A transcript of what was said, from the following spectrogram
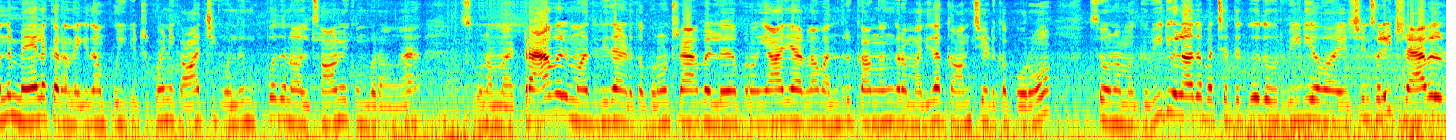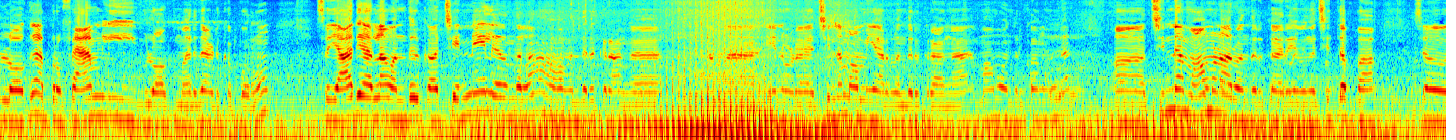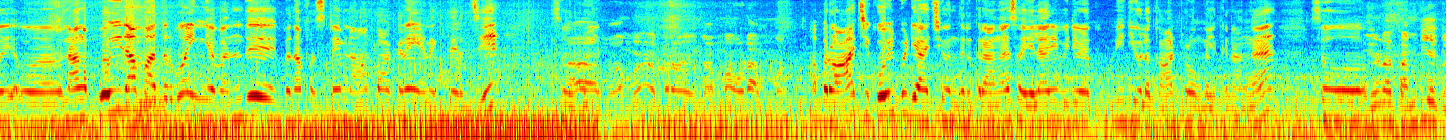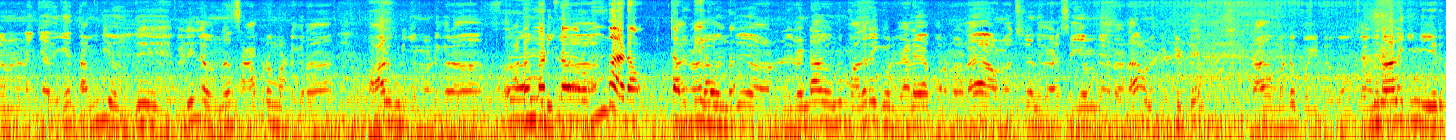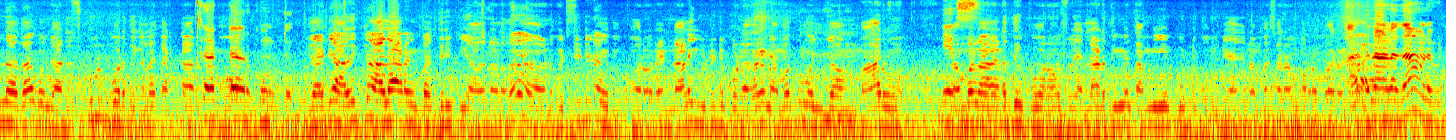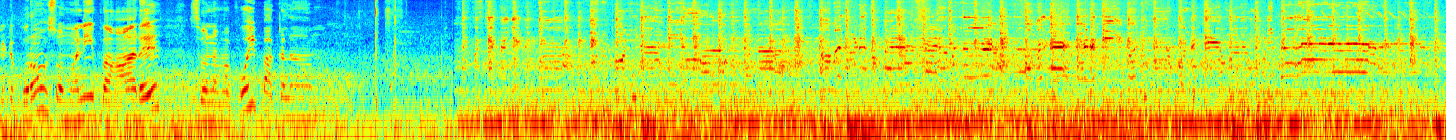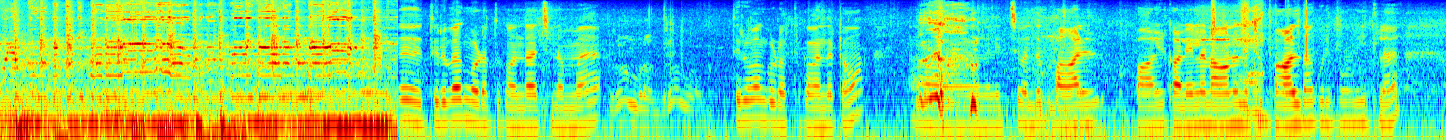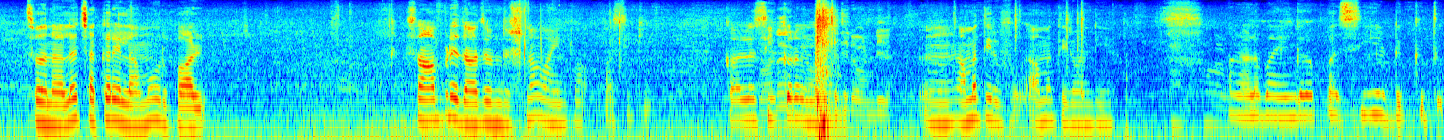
வந்து மேலக்கரந்தைக்கு தான் போய்கிட்டு இருக்கோம் இன்றைக்கி ஆட்சிக்கு வந்து முப்பது நாள் சாமி கும்பிட்றாங்க ஸோ நம்ம ட்ராவல் மாதிரி தான் எடுக்க போகிறோம் ட்ராவலு அப்புறம் யார் யாரெல்லாம் வந்திருக்காங்கங்கிற மாதிரி தான் காமிச்சு எடுக்க போகிறோம் ஸோ நமக்கு வீடியோ இல்லாத பட்சத்துக்கு இது ஒரு வீடியோ ஆயிடுச்சுன்னு சொல்லி ட்ராவல் விலாகு அப்புறம் ஃபேமிலி விலாக் மாதிரி தான் எடுக்க போகிறோம் ஸோ யார் யாரெல்லாம் வந்திருக்கா? சென்னையில இருந்தெல்லாம் வந்திருக்கிறாங்க. நம்ம என்னோட சின்ன மாமியார் வந்திருக்கிறாங்க. மாமா வந்திருக்காங்கல்ல? சின்ன மாமனார் வந்திருக்காரு இவங்க சித்தப்பா. ஸோ நாங்கள் போய் தான் பார்த்துருக்கோம். இங்கே வந்து இப்போ தான் ஃபஸ்ட் டைம் நான் பார்க்குறேன் எனக்கு தெரிஞ்சு. ஸோ மாமா அப்புறம் எங்க அம்மாவோட அம்மா. அப்புறம் ஆச்சி கோயில்பட்டி ஆச்சி வந்திருக்கிறாங்க. ஸோ எல்லாரையும் வீடியோ வீடியோவில் காட்டுறோம் உங்களுக்கு நாங்கள் ஸோ என்னடா தம்பியை காணும் நினைக்காதீங்க. தம்பி வந்து வெளியில வந்தா சாப்பிட மாட்டேங்கிறான் பால் குடிக்க மாட்டேங்கிறான். ரொம்ப இடம் தம்பி வந்து ரெண்டாவது வந்து மதுரைக்கு ஒரு வேலையா போறனால அவனை வச்சுட்டு அந்த வேலை செய்ய முடியாதனால அவனை விட்டுட்டு நாங்க மட்டும் போயிட்டு இருக்கோம். கொஞ்ச நாளைக்கு இங்க இருந்தாதான் கொஞ்சம் அந்த ஸ்கூல் போறதுக்கெல்லாம் கரெக்டா கரெக்டாக இருக்கும் இருக்கும்ட்டு. இல்லாட்டி அதுக்கும் அழ ஆரம்பிப்பா திருப்பி அதனால தான் அவனை விட்டுட்டு நாங்கள் இப்போ போகிறோம் ரெண்டு நாளைக்கு விட்டுட்டு போனால் நமக்கும் கொஞ்சம் மாறும். நம்ம நாலு இடத்துக்கு போகிறோம் ஸோ எல்லா இடத்துக்குமே தம்பியும் கூட்டு போக முடியாது. நம்ம சிரமப்படுற மாதிரி. அதனால தான் அவனை விட்டுட்டு போகிறோம் ஸோ மணி இப்போ ஆறு. ஸோ நம்ம போய் பார்க்கலாம். திருவங்கூடத்துக்கு வந்தாச்சு நம்ம. திருவங்குடத்துக்கு வந்துட்டோம். லிச்சு வந்து பால் பால் காலையில் நானும் லிச்சு பால் தான் குடிப்போம் வீட்டில் ஸோ அதனால் சர்க்கரை இல்லாமல் ஒரு பால். சாப்பிட ஏதாவது இருந்துச்சுன்னா வாங்கிட்டு வா. பசிக்கு. காலைல சீக்கிரம் ஃபு- அமர்த்திரு வண்டியை அதனால் பயங்கர பசி எடுக்குது.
